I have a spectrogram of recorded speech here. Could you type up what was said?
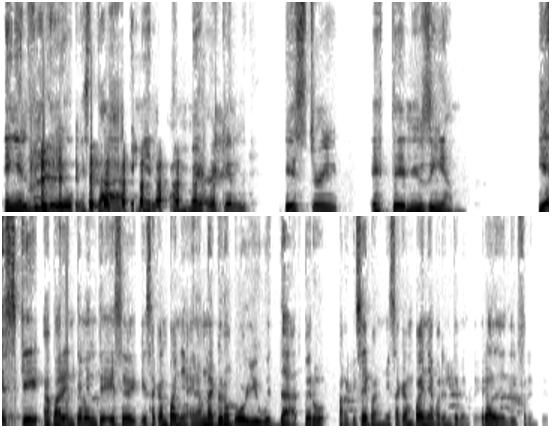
En el video que está en el American History este, Museum. Y es que aparentemente ese, esa campaña, and I'm not gonna bore you with that, pero para que sepan, esa campaña aparentemente era de diferentes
